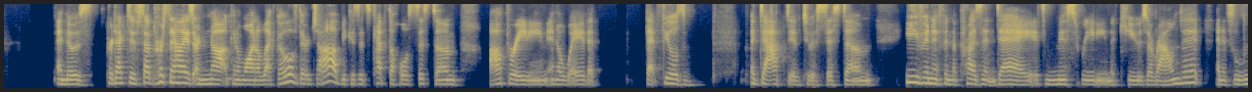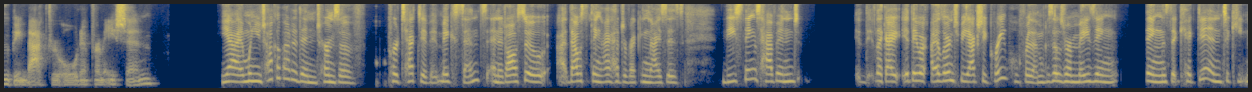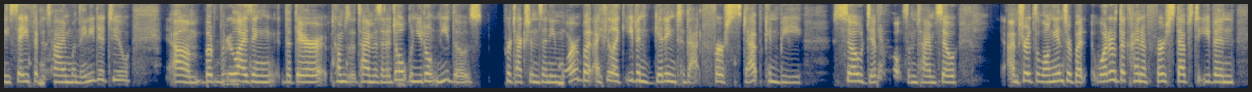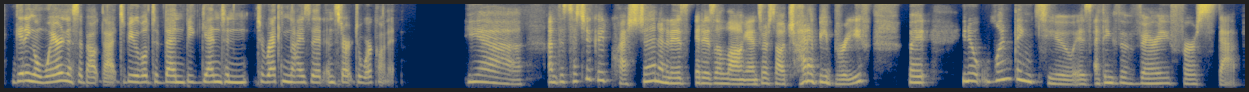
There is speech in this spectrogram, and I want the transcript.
And those protective subpersonalities are not going to want to let go of their job because it's kept the whole system operating in a way that that feels adaptive to a system even if in the present day it's misreading the cues around it and it's looping back through old information. Yeah. And when you talk about it in terms of protective, it makes sense. And it also, uh, that was the thing I had to recognize is these things happened. Like I, they were, I learned to be actually grateful for them because those were amazing things that kicked in to keep me safe at a time when they needed to. Um, but realizing that there comes a time as an adult when you don't need those protections anymore. But I feel like even getting to that first step can be so difficult sometimes. So I'm sure it's a long answer, but what are the kind of first steps to even getting awareness about that to be able to then begin to to recognize it and start to work on it? Yeah, and that's such a good question, and it is it is a long answer, so I'll try to be brief. But you know, one thing too is I think the very first step,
